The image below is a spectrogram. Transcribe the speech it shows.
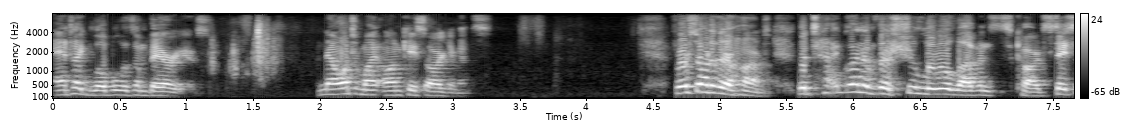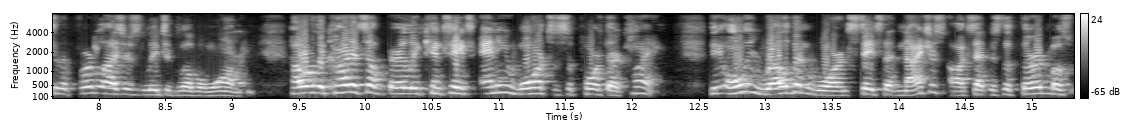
anti-globalism barriers. Now onto my on-case arguments. First, onto their harms. The tagline of the Shulu 11 card states that fertilizers lead to global warming. However, the card itself barely contains any warrant to support their claim. The only relevant warrant states that nitrous oxide is the third most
